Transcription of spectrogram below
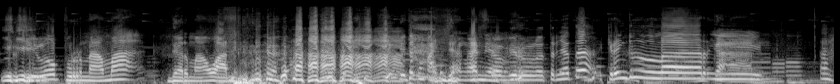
Iya, iya. Susilo Purnama Darmawan itu kepanjangannya Astagfirullah, ternyata keren gelar. Ih. Ah,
